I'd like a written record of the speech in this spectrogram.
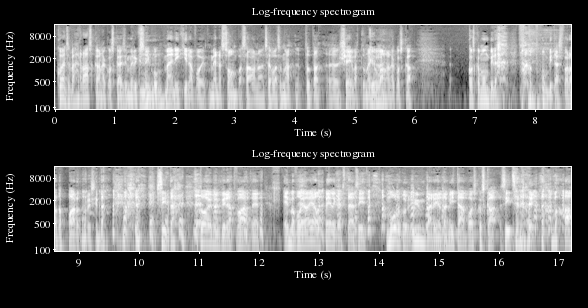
koen se vähän raskaana, koska esimerkiksi mm-hmm. niin kuin, mä en ikinä voi mennä sompasaunaan sellaisena tota, sheivattuna jumalana, koska koska mun, pitä, mun pitäisi varata parturi sitä, sitä toimenpidet varten. En mä voi ajella pelkästään siitä mulkun ympäriltä mitään pois, koska sit se näyttää vaan,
